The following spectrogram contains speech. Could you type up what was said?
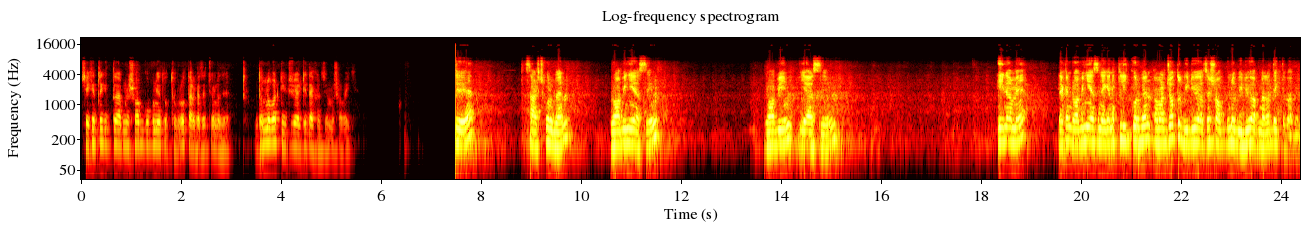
সেক্ষেত্রে কিন্তু আপনার সব গোপনীয় তথ্যগুলো তার কাছে চলে যায়। ধন্যবাদ টিউটোরিয়ালটি দেখার জন্য সবাইকে। যে সার্চ করবেন রবিন ইয়াসিন রবিন ইয়াসিন। এই নামে। দেখেন রবিনী আছেন এখানে ক্লিক করবেন। আমার যত ভিডিও আছে, সবগুলো ভিডিও আপনারা দেখতে পাবেন।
